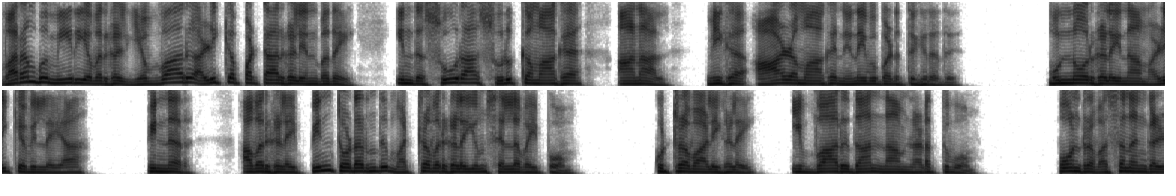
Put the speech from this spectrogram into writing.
வரம்பு மீறியவர்கள் எவ்வாறு அழிக்கப்பட்டார்கள் என்பதை இந்த சூரா சுருக்கமாக ஆனால் மிக ஆழமாக நினைவுபடுத்துகிறது. முன்னோர்களை நாம் அழிக்கவில்லையா? பின்னர் அவர்களை பின்தொடர்ந்து மற்றவர்களையும் செல்ல வைப்போம். குற்றவாளிகளை இவ்வாறுதான் நாம் நடத்துவோம். போன்ற வசனங்கள்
